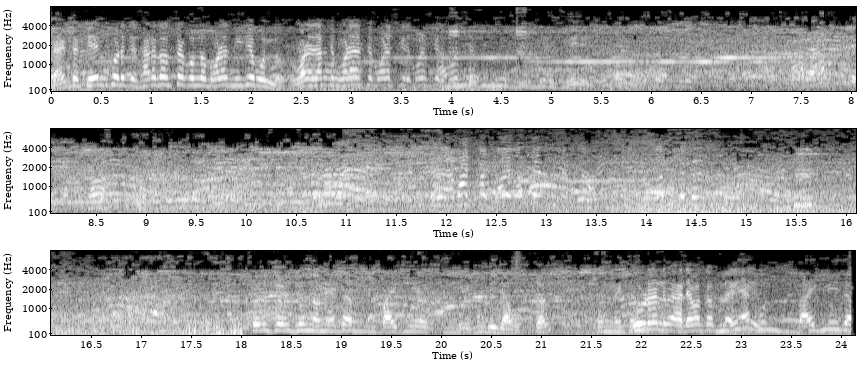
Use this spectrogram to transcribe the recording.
টাইমটা চেঞ্জ করেছে, সাড়ে দশটা করল মরাজ নিজে বলল। মরাজ যাচ্ছে মরাজ আসছে মরাজ মরাজ কে চলুন চলুন চলুন আমি একটা বাইক নিয়ে এখান দিয়ে যাব। চল। এখন বাইক নিয়ে যাব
